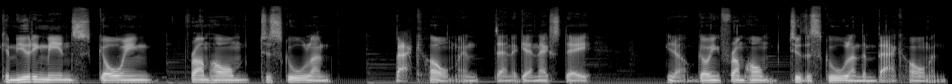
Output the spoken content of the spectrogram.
Commuting means going from home to school and back home, and then again next day, you know, going from home to the school and then back home. And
